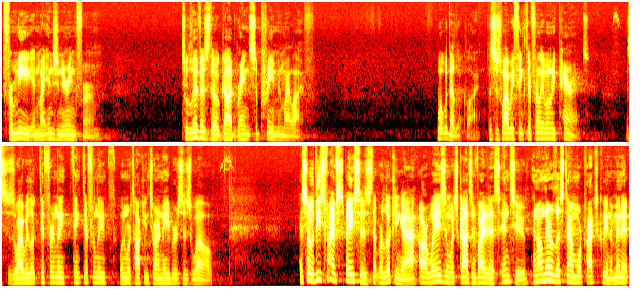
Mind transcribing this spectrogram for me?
for me and my engineering firm to live as though God reigns supreme in my life? What would that look like? This is why we think differently when we parent. This is why we look differently, think differently when we're talking to our neighbors as well. And so these five spaces that we're looking at are ways in which God's invited us into, and I'll narrow this down more practically in a minute.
